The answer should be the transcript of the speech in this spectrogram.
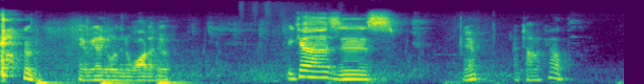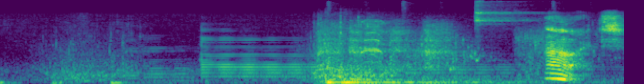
now. okay, we gotta go into the water here. Because it's, yep, Atomic Health. Alright.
